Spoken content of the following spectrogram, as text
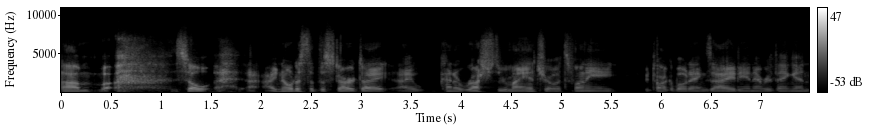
Um, so I noticed at the start, I, I kind of rushed through my intro. It's funny, we talk about anxiety and everything. And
